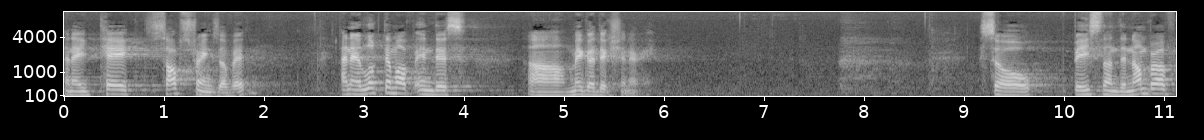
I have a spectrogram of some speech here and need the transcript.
and I take substrings of it and I look them up in this uh, mega dictionary. So based on the number of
